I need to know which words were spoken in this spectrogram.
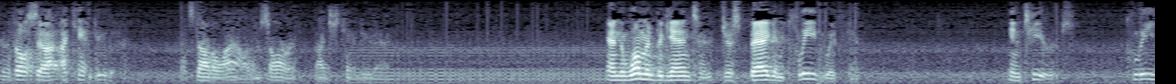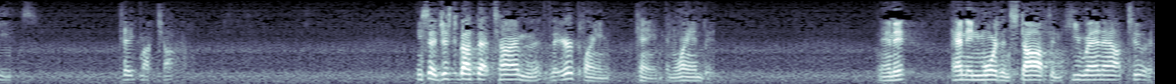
And the fellow said, I, I can't do that. That's not allowed. I'm sorry. I just can't do that. And the woman began to just beg and plead with him in tears. Please take my child. He said just about that time the, airplane came and landed. And it hadn't any more than stopped, and he ran out to it,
